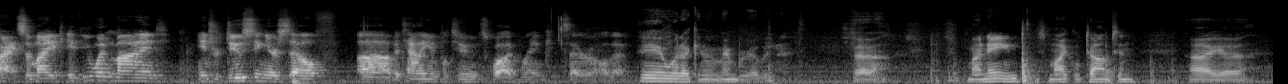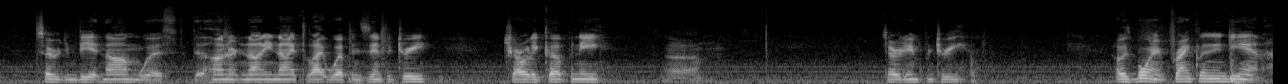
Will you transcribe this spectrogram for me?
All right, so Mike, if you wouldn't mind introducing yourself, uh, battalion, platoon, squad, rank, etc., all that. Yeah, what I can remember of it. Uh, my name is Michael Thompson. I uh, served in Vietnam with the 199th Light Weapons Infantry, Charlie Company, um 3rd Infantry. I was born in Franklin, Indiana.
